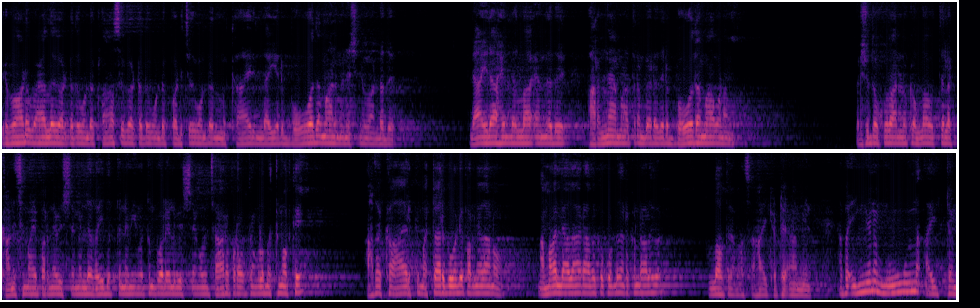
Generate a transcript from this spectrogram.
ഒരുപാട് വയൽ കേട്ടതുകൊണ്ട് ക്ലാസ് കേട്ടതുകൊണ്ട് പഠിച്ചതുകൊണ്ട് കൊണ്ടൊന്നും കാര്യമില്ല. ഈ ഒരു ബോധമാണ് മനുഷ്യന് വേണ്ടത്. ലാ ഇലാഹില്ല എന്നത് പറഞ്ഞാൽ മാത്രം പേരെ അതൊരു ബോധമാവണം. പരിശുദ്ധ ഖുറാനൊക്കെ അള്ളാഹുത്തല കണിശമായി പറഞ്ഞ വിഷയമല്ല? റൈബത്തിന്റെ നിയമത്തും പോലെയുള്ള വിഷയങ്ങളും ചാരപ്രവർത്തനങ്ങളും മറ്റുമൊക്കെ അതൊക്കെ ആർക്ക് മറ്റാർക്ക് വേണ്ടി പറഞ്ഞതാണോ? നമ്മളല്ലാതെ ആരും അതൊക്കെ കൊണ്ട് നടക്കേണ്ട ആളുകൾ? അള്ളാഹുത്തല നമ്മളെ സഹായിക്കട്ടെ. ആമീൻ. അപ്പം ഇങ്ങനെ മൂന്ന് ഐറ്റം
